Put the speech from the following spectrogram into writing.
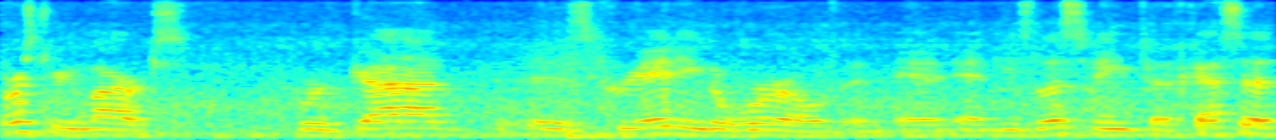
first remarks were God is creating the world and, and, and he's listening to Chesed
